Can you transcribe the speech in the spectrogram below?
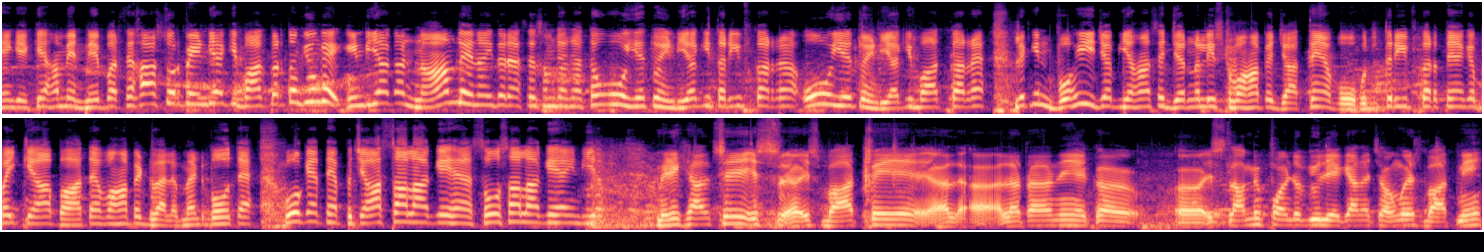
कहेंगे कि हमें नेबर से, खासतौर पे इंडिया की बात करता हूँ, क्योंकि इंडिया का नाम लेना इधर ऐसे समझा जाता है, ओ, ये तो इंडिया की तारीफ़ कर रहा है, ओ, ये तो इंडिया की बात कर रहा है। लेकिन वही जब यहाँ से जर्नलिस्ट वहाँ पर जाते हैं, वो खुद तारीफ़ करते हैं कि भाई क्या बात है, वहाँ पर डेवलपमेंट बहुत है। वो कहते हैं पचास साल आगे है, सौ साल आगे है इंडिया। मेरे ख्याल से इस इस बात पे अल्लाह ताला ने एक इस्लामिक पॉइंट ऑफ़ व्यू लेके आना चाहूँगा इस बात में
